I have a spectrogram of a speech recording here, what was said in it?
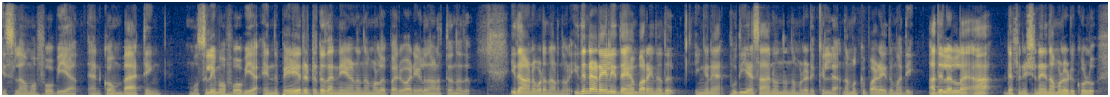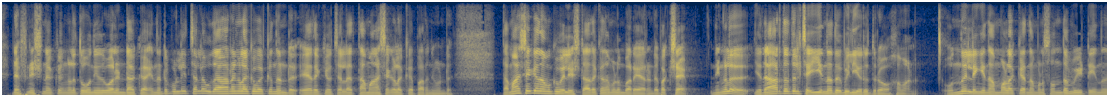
Islamophobia and combating Muslimophobia എന്ന് പേരിട്ടിട്ട് തന്നെയാണ് നമ്മൾ പരിപാടികൾ നടത്തുന്നത്. ഇതാണ് ഇവിടെ നടന്നത്. ഇതിന്റെ ഇടയിൽ ഇദ്ദേഹം പറയുന്നത് ഇങ്ങനെ പുതിയ സാധനമൊന്നും നമ്മൾ എടുക്കില്ല. നമുക്ക് പഴയത് മതി. അതിലുള്ള ആ ഡെഫിനിഷനെ നമ്മൾ എടുക്കുള്ളൂ. ഡെഫിനിഷനൊക്കെ നിങ്ങൾ തോന്നിയതുപോലെ ഉണ്ടാക്കുക. എന്നിട്ട് പുള്ളി ചില ഉദാഹരണങ്ങളൊക്കെ വെക്കുന്നുണ്ട്. ഏതൊക്കെയോ ചില തമാശകളൊക്കെ പറഞ്ഞുകൊണ്ട്. തമാശയൊക്കെ നമുക്ക് വലിയ ഇഷ്ടം. അതൊക്കെ നമ്മളും പറയാറുണ്ട്. പക്ഷേ നിങ്ങൾ യഥാർത്ഥത്തിൽ ചെയ്യുന്നത് വലിയൊരു ദ്രോഹമാണ്. ഒന്നുമില്ലെങ്കിൽ നമ്മളൊക്കെ നമ്മൾ സ്വന്തം വീട്ടിൽ നിന്ന്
